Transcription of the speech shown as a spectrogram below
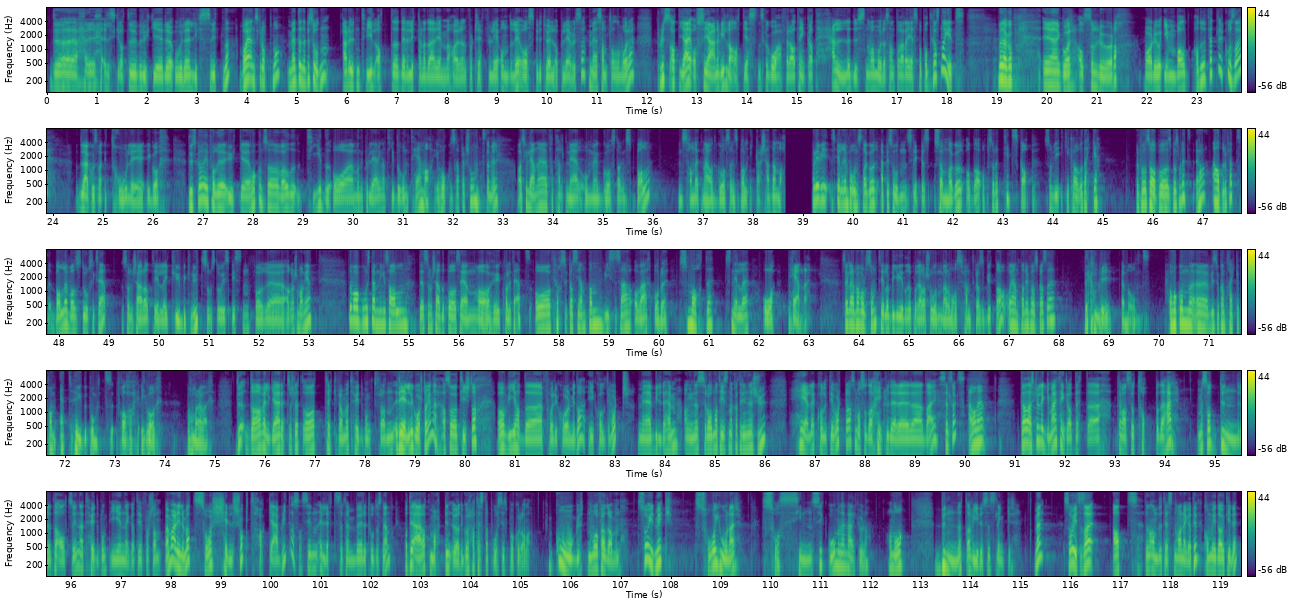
Du, jeg elsker at du bruker ordet livsvitne. Hva jeg ønsker å oppnå med denne episoden, er det uten tvil at dere lytterne der hjemme har en fortreffelig åndelig og spirituell opplevelse med samtalene våre. Pluss at jeg også gjerne vil da at gjesten skal gå herfra og tenke at helledussen var morsomt å være gjest på podkasten, da, gitt. Men Jakob, i går, altså lørdag, var det jo Imbald. Hadde du det fett, eller kose deg? Du, jeg koste meg utrolig i går. Du husker i forrige uke, Håkon, så var jo tid og manipulering av tid og rom tema i Håkons refleksjon. Stemmer. Og Jeg skulle gjerne fortalt mer om gårsdagens ball, men sannheten er jo at gårsdagens ball ikke har skjedd ennå. Fordi vi spiller inn på onsdager, episoden slippes søndager, og da oppstår det et tidsskap som vi ikke klarer å dekke. Men for å svare på spørsmålet ditt, ja, jeg hadde det fett. Ballet var en stor suksess. Sånn skjæra til Kube-Knut, som sto i spissen for eh, arrangementet. Det var god stemning i salen. Det som skjedde på scenen, var av høy kvalitet. Og førsteklassejentene viste seg å være både smarte, snille og pene. Så jeg gleder meg voldsomt til å bygge videre på relasjonen mellom oss femteklasse-gutter og jentene i første klasse. Det kan bli enormt. Håkon, eh, hvis du kan trekke fram ett høydepunkt fra i går, hva må det være? Du, Da velger jeg rett og slett å trekke fram et høydepunkt fra den reelle gårsdagen, altså tirsdag. Og vi hadde fårikålmiddag i kollektivet vårt med Vilde Hem, Agnes Roll Mathisen og Katrine Sju. Hele kollektivet vårt, da, som også da inkluderer eh, deg, selvsagt. Jeg var med. Da jeg skulle legge meg, tenkte jeg at dette, det er vanskelig å toppe det her. Men så dundret det altså inn et høydepunkt i negativ forstand. Og jeg må ærlig innrømme at så skjellsjokkt har ikke jeg blitt altså, siden 11.9.2001. Og det er at Martin Ødegaard har testa positivt på korona. Godgutten vår fra Drammen. Så ydmyk, så jordnær, så sinnssykt god med den lærkula. Og nå bundet av virusets lenker. Men så viste det seg at den andre testen var negativ, kom i dag tidlig.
